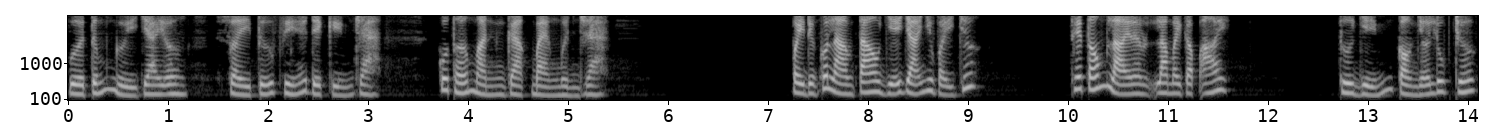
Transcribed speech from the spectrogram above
vừa tấm người dai ơn Xoay tứ phía để kiểm tra. Cô thở mạnh gạt bàn mình ra. Mày đừng có làm tao dễ dãi như vậy chứ. Thế tóm lại là, là mày gặp ai? Thư Diễm còn nhớ lúc trước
